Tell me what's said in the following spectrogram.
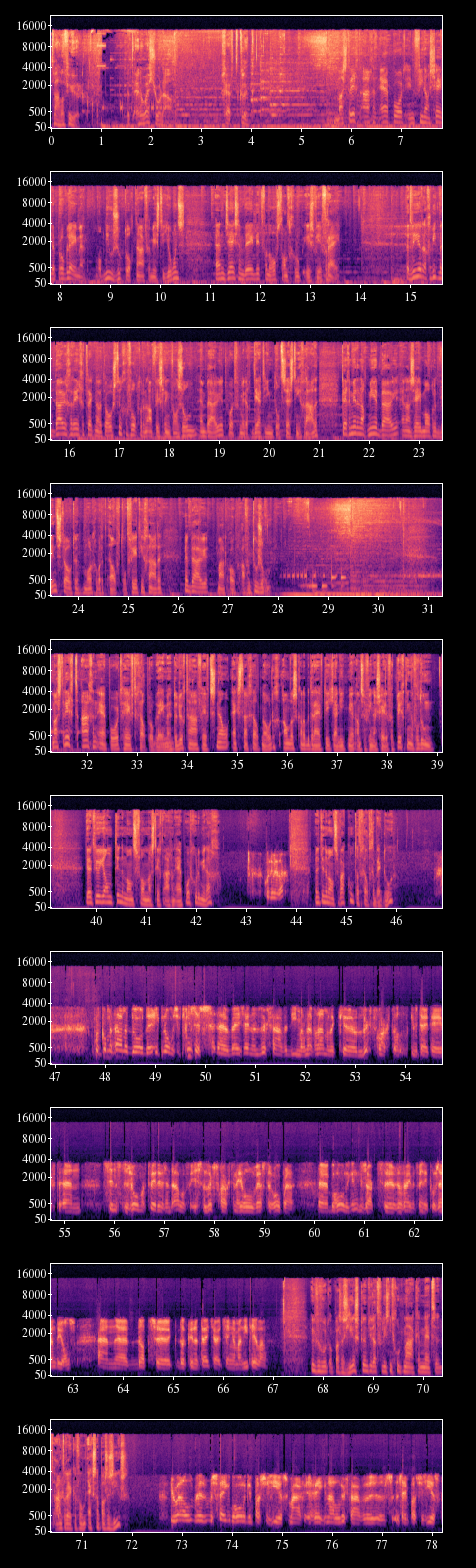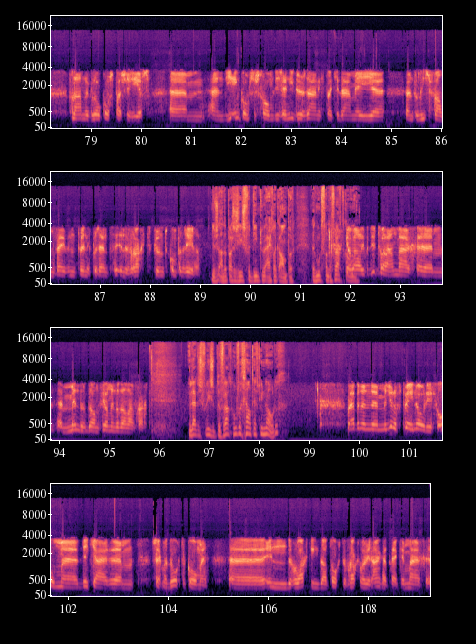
12 uur. Het NOS-journaal. Gert Kluk. Maastricht-Agen Airport in financiële problemen. Opnieuw zoektocht naar vermiste jongens. En Jason W., lid van de Hofstandgroep, is weer vrij. Het weer, een gebied met buiengeregen trekt naar het oosten... gevolgd door een afwisseling van zon en buien. Het wordt vanmiddag 13 tot 16 graden. Tegen middernacht meer buien en aan zee mogelijk windstoten. Morgen wordt het 11 tot 14 graden. Met buien, maar ook af en toe zon. Maastricht-Agen Airport heeft geldproblemen. De luchthaven heeft snel extra geld nodig... anders kan het bedrijf dit jaar niet meer aan zijn financiële verplichtingen voldoen. Directeur Jan Tindemans van Maastricht-Agen Airport, goedemiddag. Goedemiddag. Meneer Tindemans, waar komt dat geldgebrek door? Dat komt met name door de economische crisis. Uh, wij zijn een luchthaven die maar voornamelijk uh, luchtvrachtactiviteit heeft. En sinds de zomer 2011 is de luchtvracht in heel West-Europa behoorlijk ingezakt. Zo'n 25% bij ons. En dat, dat kunnen een tijdje uitzingen, maar niet heel lang. U vervoert ook passagiers. Kunt u dat verlies niet goed maken met het aantrekken van extra passagiers? Jawel, we, we stijgen behoorlijk in passagiers, maar regionale luchthaven zijn passagiers voornamelijk low-cost passagiers. Um, en die inkomstenstromen die zijn niet dusdanig dat je daarmee uh, een verlies van 25% in de vracht kunt compenseren. Dus aan de passagiers verdient u eigenlijk amper? Het moet van de vracht komen? Jawel, je verdient wel aan, maar uh, minder dan, veel minder dan aan vracht. U leidt dus verlies op de vracht. Hoeveel geld heeft u nodig? We hebben een uh, miljoen of twee nodig om uh, dit jaar um, zeg maar door te komen. Uh, in de verwachting dat toch de vracht wel weer aan gaat trekken. Maar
